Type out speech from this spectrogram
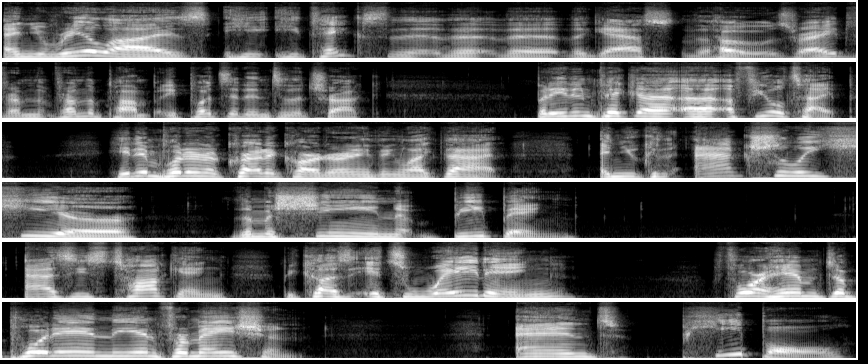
And you realize he he takes the the the, the gas the hose right from the, from the pump he puts it into the truck, but he didn't pick a, a, a fuel type. He didn't put in a credit card or anything like that. And you can actually hear the machine beeping as he's talking because it's waiting for him to put in the information. And people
